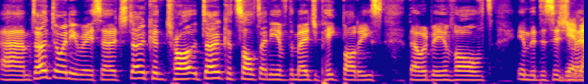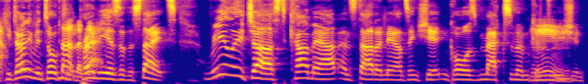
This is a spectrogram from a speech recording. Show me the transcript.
Um, don't do any research. Don't control. Don't consult any of the major peak bodies that would be involved in the decision Yeah, no. making. Don't even talk to the of that. premiers of the states. Really, just come out and start announcing shit and cause maximum Hmm. confusion.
